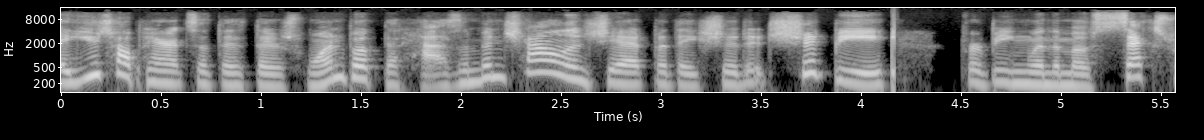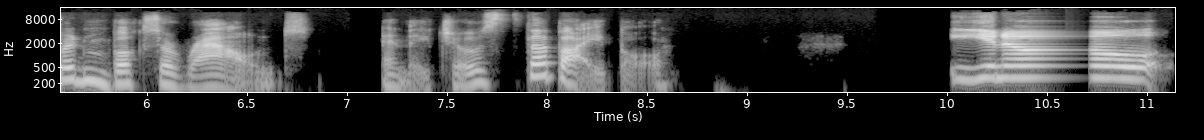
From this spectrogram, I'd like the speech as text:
A Utah parent said that there's one book that hasn't been challenged yet, but they should it should be for being one of the most sex-ridden books around. and they chose the Bible. You know,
